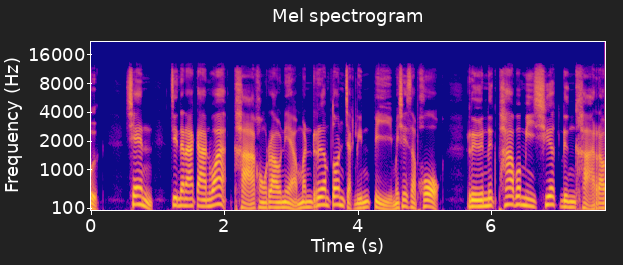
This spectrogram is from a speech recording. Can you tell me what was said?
ฝึก เช่น จินตนาการว่าขาของเราเนี่ยมันเริ่มต้นจากลิ้นปี่ไม่ใช่สะโพก หรือนึกภาพว่ามีเชือกดึงขาเรา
